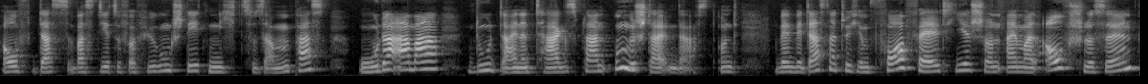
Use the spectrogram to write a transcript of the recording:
auf das, was dir zur Verfügung steht, nicht zusammenpasst oder aber du deinen Tagesplan umgestalten darfst. Und wenn wir das natürlich im Vorfeld hier schon einmal aufschlüsseln,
